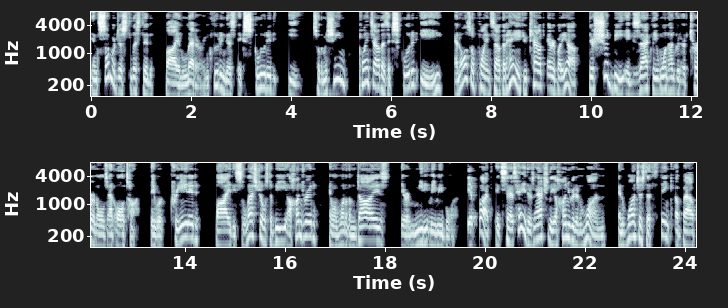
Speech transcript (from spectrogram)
And some are just listed by letter, including this excluded E. So the machine points out as excluded E and also points out that, hey, if you count everybody up, there should be exactly 100 Eternals at all times. They were created by the Celestials to be 100, and when one of them dies, they're immediately reborn. Yep. But it says, hey, there's actually 101, and wants us to think about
